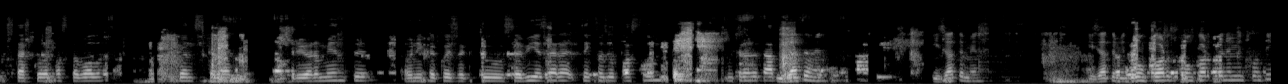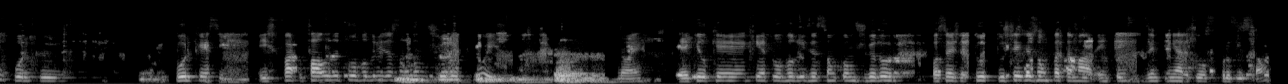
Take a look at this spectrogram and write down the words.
estás com a posse da bola, quando se calhar anteriormente a única coisa que tu sabias era tem que fazer o passo longo e o a Exatamente. Exatamente. Exatamente. Concordo, concordo plenamente contigo, porque porque, assim, isto fala da tua valorização como jogador depois, não é? É aquilo que é, que é a tua valorização como jogador. Ou seja, tu, tu chegas a um patamar em que tens de desempenhar a tua profissão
